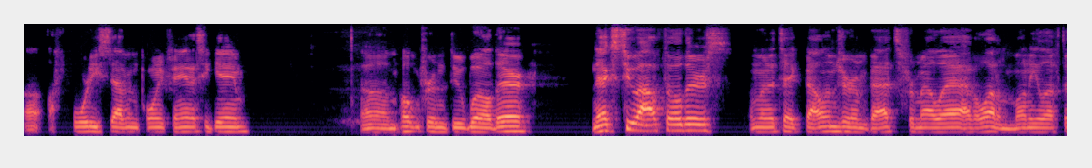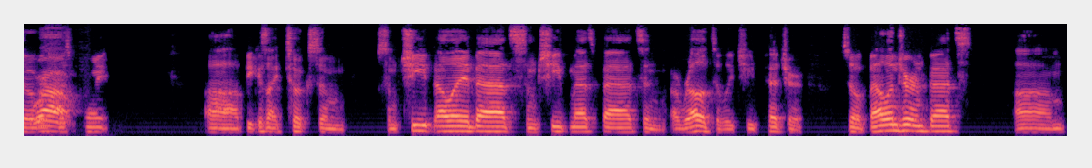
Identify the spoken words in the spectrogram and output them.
uh, a 47 point fantasy game. Um, hoping for him to do well there. Next two outfielders, I'm going to take Bellinger and Betts from LA. I have a lot of money left over wow. at this point uh, because I took some some cheap LA bats, some cheap Mets bats, and a relatively cheap pitcher. So Bellinger and Betts, um,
